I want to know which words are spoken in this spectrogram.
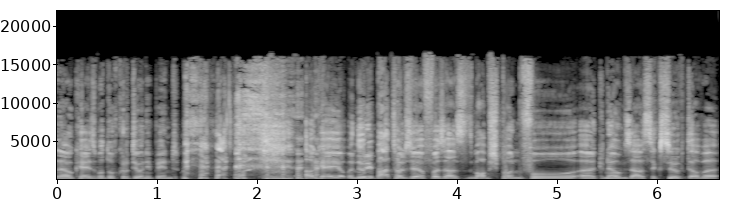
okay, es war doch gerade eine Band. okay, ich habe mir nur die Butthole Surfers aus dem Abspann von äh, Gnomes ausgesucht, aber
